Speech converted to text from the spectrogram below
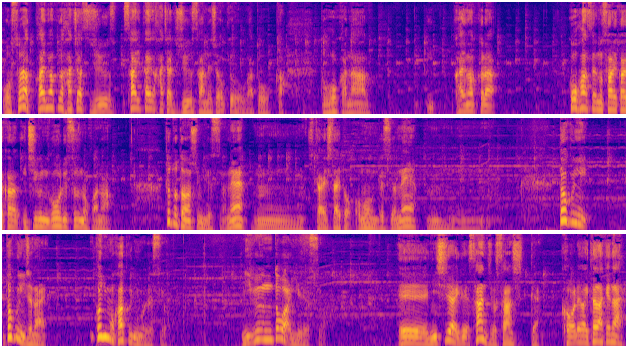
ー、おそらく開幕が8月10、再開が8月13でしょ？今日が10日。どうかな？開幕から、後半戦の再開から一軍に合流するのかな？ちょっと楽しみですよね。うん、期待したいと思うんですよね。うん。特に、特にじゃない。とにもかくにもですよ。二軍とはいえですよ。えー、2試合で33失点。これはいただけない。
